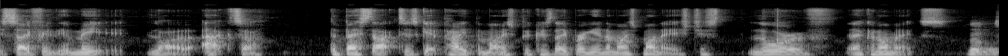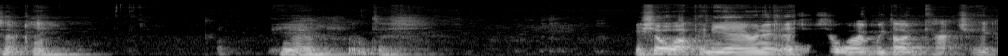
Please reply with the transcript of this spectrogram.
say for the me like actor, the best actors get paid the most because they bring in the most money. It's just law of economics. Exactly. Yeah, it's all up in the air, and it. Let's just all hope we don't catch it,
